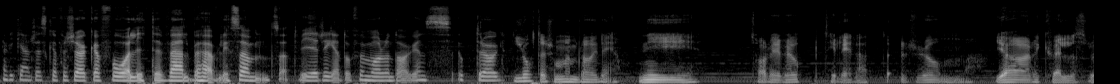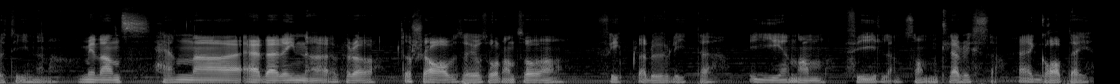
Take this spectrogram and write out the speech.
vi kanske ska försöka få lite välbehövlig sömn så att vi är redo för morgondagens uppdrag. Låter som en bra idé. Ni tar er upp till ert rum, gör kvällsrutinerna. Medans Henna är där inne för att duscha av sig och sådant så fipplar du lite igenom filen som Clarissa eh, gav dig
